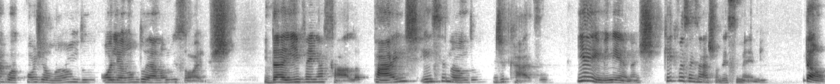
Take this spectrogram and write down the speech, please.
água, congelando, olhando ela nos olhos. E daí vem a fala: pais ensinando de casa. E aí, meninas, o que, que vocês acham desse meme? Então,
